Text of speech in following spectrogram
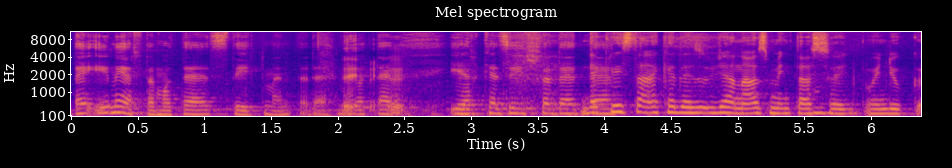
de én értem a te statementedet, a te érkezésedet. De, de Krisztán, neked ez ugyanaz, mint az, hogy mondjuk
